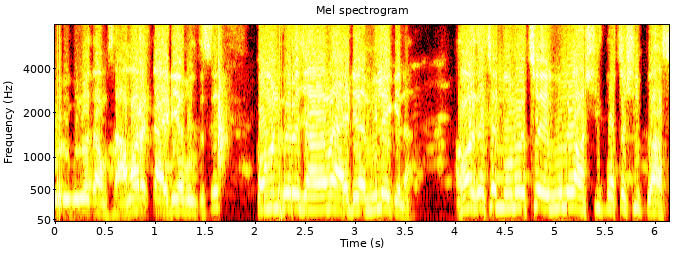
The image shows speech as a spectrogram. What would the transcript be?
গরুগুলো দাম আছে, আমার একটা আইডিয়া বলতেছি। কমেন্ট করে জানাবে আইডিয়া মিলে কিনা। আমার কাছে মনে হচ্ছে এগুলো আশি পঁচাশি প্লাস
